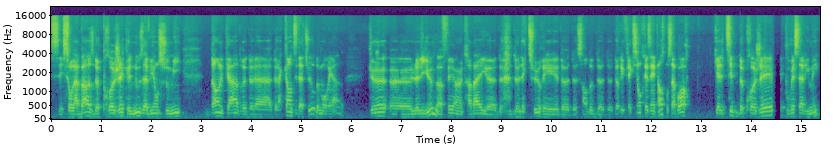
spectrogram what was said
c'est sur la base de projets que nous avions soumis dans le cadre de la, de la candidature de Montréal que euh, le LIUM a fait un travail euh, de, lecture et de, sans doute de, réflexion très intense pour savoir quel type de projet pouvait s'arrimer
